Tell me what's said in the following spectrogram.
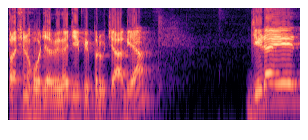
ਪ੍ਰਸ਼ਨ ਹੋ ਜਾਵੇਗਾ ਜੇ ਪੇਪਰ ਵਿੱਚ ਆ ਗਿਆ। ਜਿਹੜਾ ਇਹ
